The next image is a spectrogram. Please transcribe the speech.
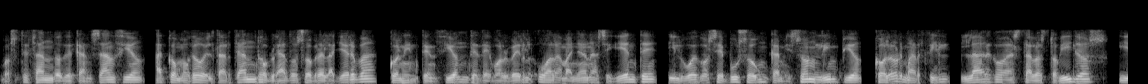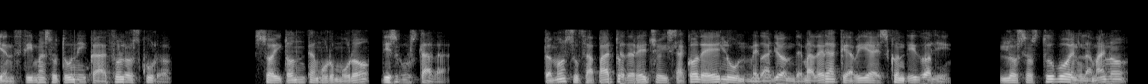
Bostezando de cansancio, acomodó el tartán doblado sobre la hierba, con intención de devolverlo a la mañana siguiente, y luego se puso un camisón limpio, color marfil, largo hasta los tobillos, y encima su túnica azul oscuro. Soy tonta, murmuró, disgustada. Tomó su zapato derecho y sacó de él un medallón de madera que había escondido allí. Lo sostuvo en la mano,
